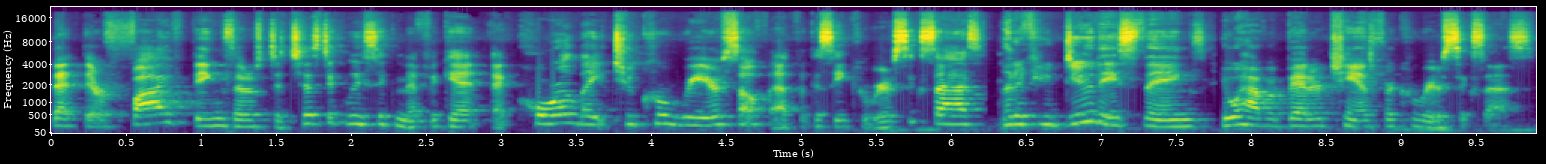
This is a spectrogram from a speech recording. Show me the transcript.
that there are five things that are statistically significant that correlate to career self efficacy, career success. That if you do these things, you'll have a better chance for career success.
